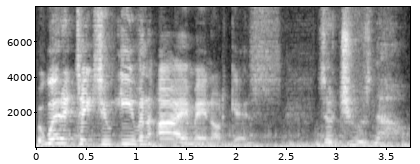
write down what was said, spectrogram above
But where it takes you, even I may not guess. So choose now.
